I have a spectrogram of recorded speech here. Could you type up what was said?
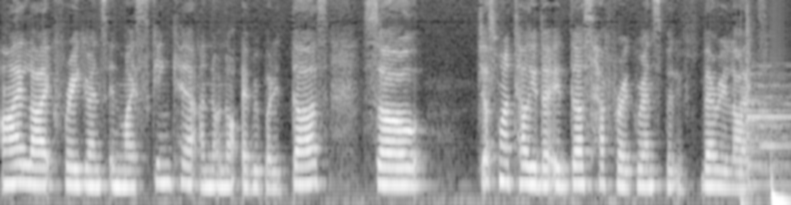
I like fragrance in my skincare. I know not everybody does. So just want to tell you that it does have fragrance, but it's very light.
